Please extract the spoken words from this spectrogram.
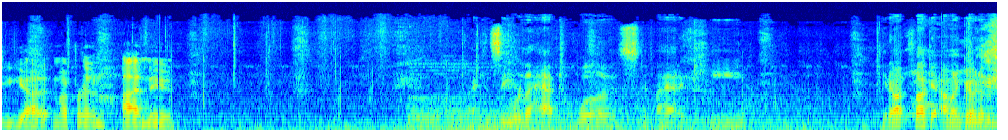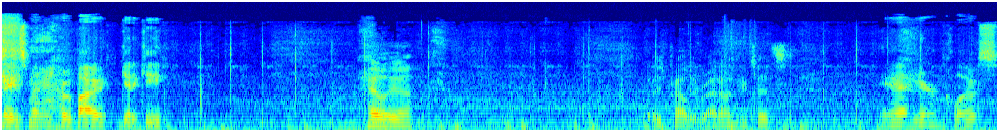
You got it, my friend. I knew. I can see where the hatch was if I had a key. You know what? Fuck it. I'm gonna go to the basement and hope I get a key. Hell yeah. Oh, he's probably right on your tits. Yeah, I hear him close.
